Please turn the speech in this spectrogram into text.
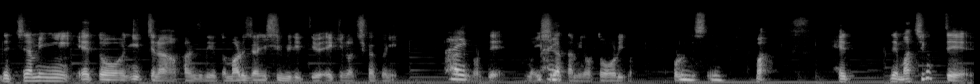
でちなみに、えーと、ニッチな感じで言うと、マルジャニシビリっていう駅の近くにあるので、はい、石畳の通りのところですね。はい、まあ、へで間違って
